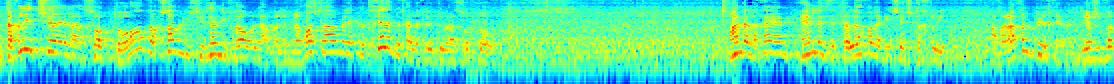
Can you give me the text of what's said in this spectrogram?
התכלית של לעשות טוב, ועכשיו בשביל זה נברא עולם. אבל מראש למה מלכתחילה בכלל החליטו לעשות טוב? אמרת לכן, אין לזה, אתה לא יכול להגיד שיש תכלית. אבל אף על פי כן, יש דבר,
